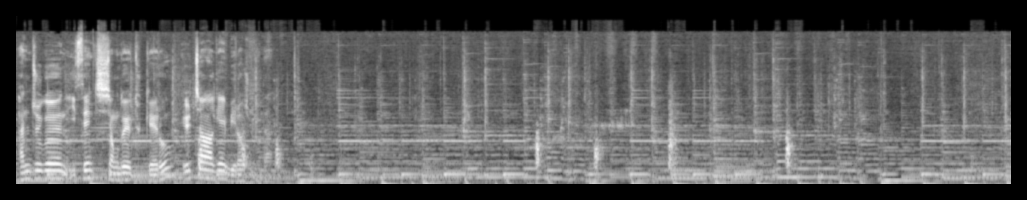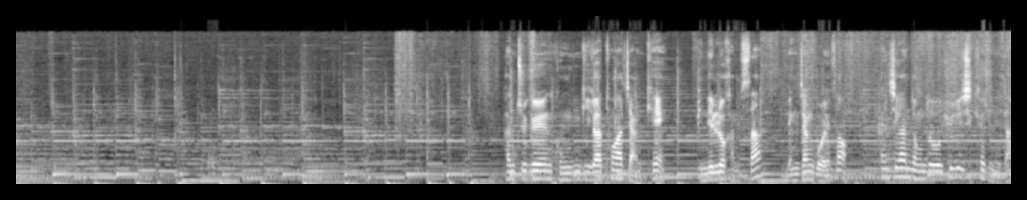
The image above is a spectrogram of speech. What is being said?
반죽은 2cm 정도의 두께로 일정하게 밀어줍니다. 반죽은 공기가 통하지 않게 비닐로 감싸 냉장고에서 1시간 정도 휴지시켜 줍니다.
